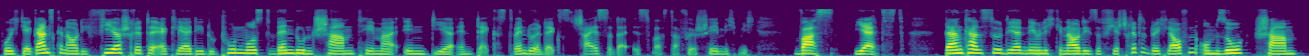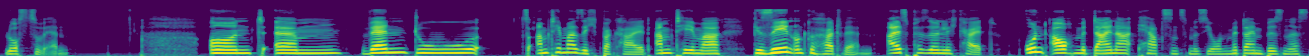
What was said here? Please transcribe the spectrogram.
wo ich dir ganz genau die vier Schritte erkläre, die du tun musst, wenn du ein Schamthema in dir entdeckst. Wenn du entdeckst, scheiße, da ist was, dafür schäme ich mich. Was jetzt? Dann kannst du dir nämlich genau diese vier Schritte durchlaufen, um so schamlos zu werden. Und ähm, wenn du am Thema Sichtbarkeit, am Thema gesehen und gehört werden als Persönlichkeit und auch mit deiner Herzensmission, mit deinem Business.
